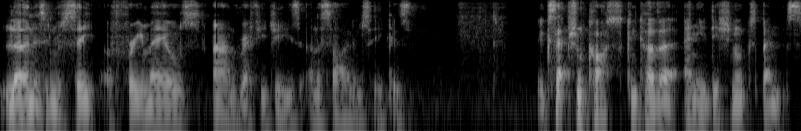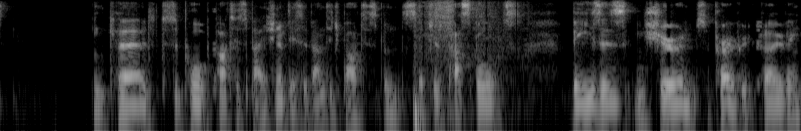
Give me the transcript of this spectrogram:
learners in receipt of free meals, and refugees and asylum seekers. Exceptional costs can cover any additional expense incurred to support participation of disadvantaged participants, such as passports, visas, insurance, appropriate clothing.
